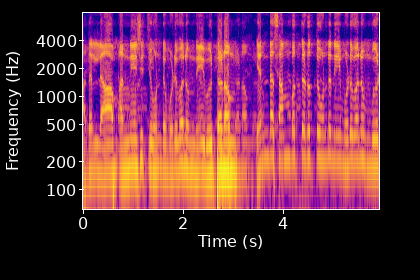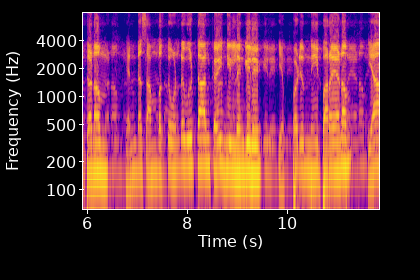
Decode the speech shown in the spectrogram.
അതെല്ലാം അന്വേഷിച്ചുകൊണ്ട് മുഴുവനും നീ വീട്ടണം. എന്റെ സമ്പത്ത് എടുത്തുകൊണ്ട് നീ മുഴുവനും വീട്ടണം. എന്റെ സമ്പത്ത് കൊണ്ട് വീട്ടാൻ കഴിഞ്ഞില്ലെങ്കിൽ എപ്പോഴും നീ പറയണം യാ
